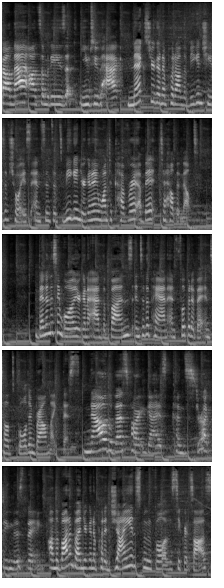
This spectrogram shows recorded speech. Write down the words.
Found that on somebody's YouTube hack. Next, you're gonna put on the vegan cheese of choice, and since it's vegan, you're gonna want to cover it a bit to help it melt. Then in the same oil, you're gonna add the buns into the pan and flip it a bit until it's golden brown like this. Now the best part, you guys, constructing this thing. On the bottom bun, you're gonna put a giant spoonful of the secret sauce,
